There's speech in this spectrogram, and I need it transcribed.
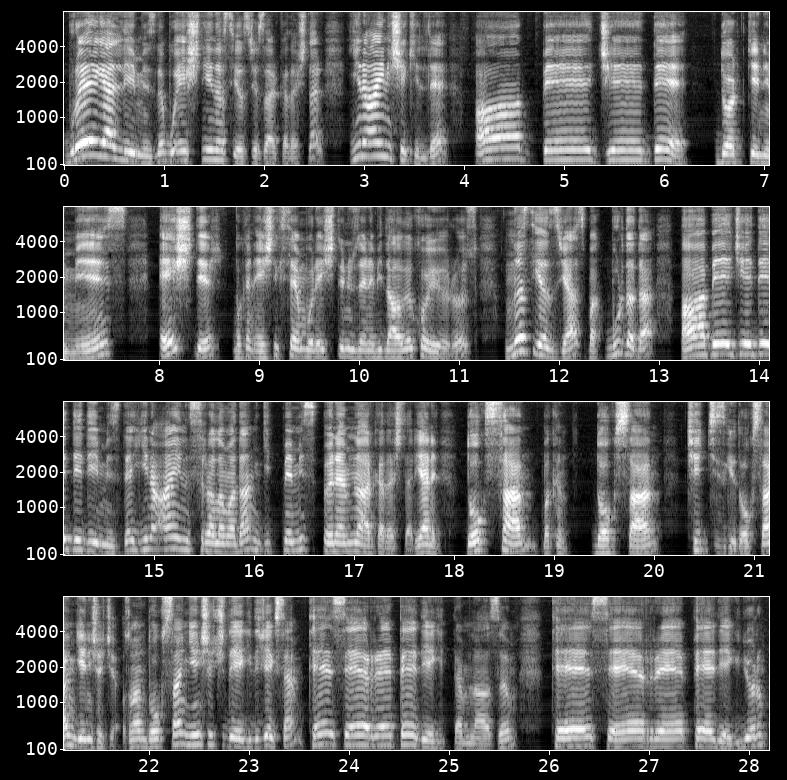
Buraya geldiğimizde bu eşliği nasıl yazacağız arkadaşlar? Yine aynı şekilde A, B, C, D dörtgenimiz eştir. Bakın eşlik sembolü eşitliğin üzerine bir dalga koyuyoruz. Nasıl yazacağız? Bak burada da A, B, C, D dediğimizde yine aynı sıralamadan gitmemiz önemli arkadaşlar. Yani 90 bakın 90 çift çizgi 90 geniş açı. O zaman 90 geniş açı diye gideceksem TSRP diye gitmem lazım. TSRP diye gidiyorum.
